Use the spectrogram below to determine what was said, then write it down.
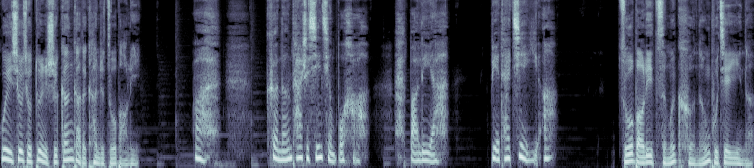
魏秀秀顿时尴尬的看着左宝莉，啊，可能他是心情不好，宝丽呀，别太介意啊。左宝丽怎么可能不介意呢？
